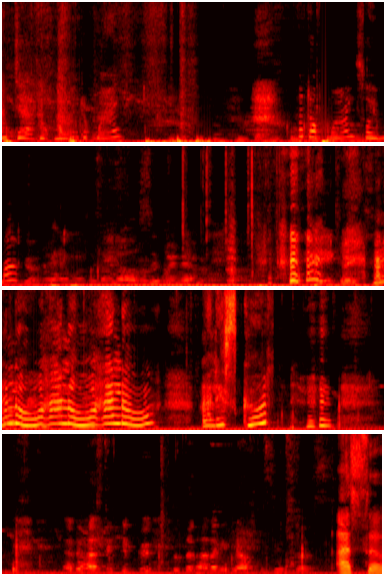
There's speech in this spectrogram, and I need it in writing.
นี่จ้าดอกไม้ดอกไม้ดอกไม้สวยมาก Einer muss es wieder rausholen, ja. Hey, kriegst du. ฮัลโหลฮัลโหลฮัลโหล alles gut Ja, du hast dich gebückt und dann hat er geglaubt, das ist was. อะเซอ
